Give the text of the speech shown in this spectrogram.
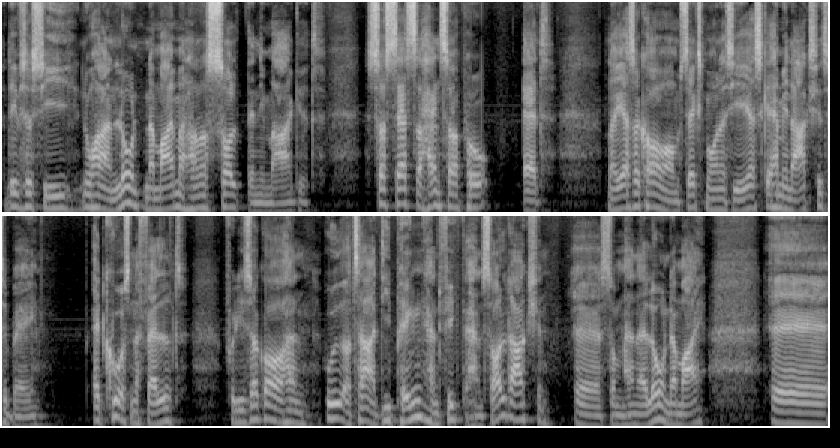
det vil så sige, nu har han lånt den af mig, men han har solgt den i markedet. Så satser han så på, at når jeg så kommer om 6 måneder og siger, at jeg skal have min aktie tilbage, at kursen er faldet, fordi så går han ud og tager de penge, han fik, da han solgte aktien, øh, som han har lånt af mig, øh,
